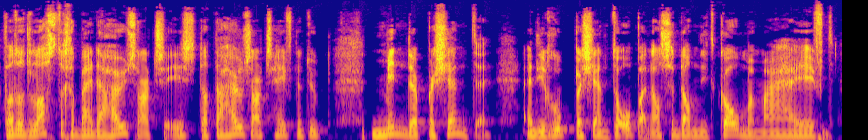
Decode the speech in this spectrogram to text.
Wat het lastige bij de huisartsen is, dat de huisarts heeft natuurlijk minder patiënten. En die roept patiënten op. En als ze dan niet komen, maar hij heeft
